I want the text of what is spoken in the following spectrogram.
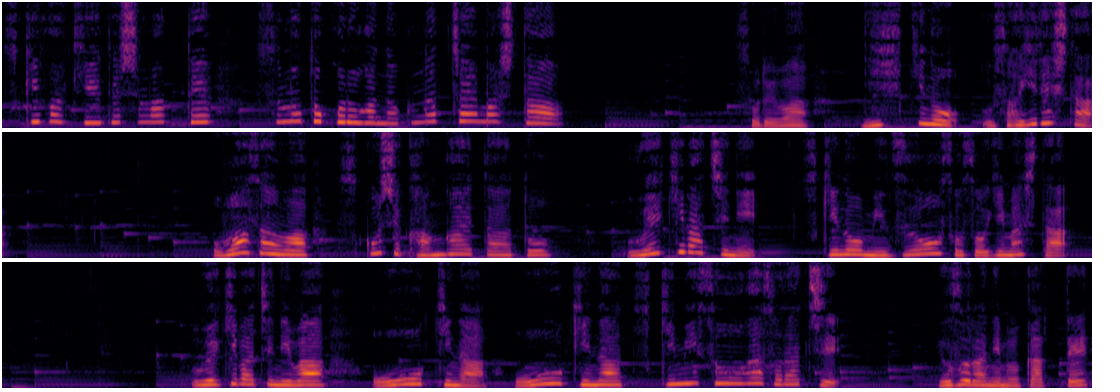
月が消えてしまって住むところがなくなっちゃいました。それは2匹のウサギでした。おばあさんは少し考えた後、植木鉢に月の水を注ぎました。植木鉢には大きな大きな月見草が育ち、夜空に向かって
